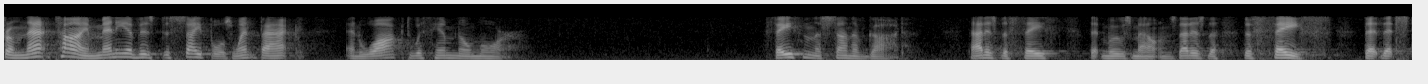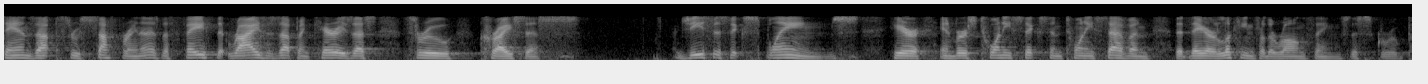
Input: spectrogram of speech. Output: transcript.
From that time many of his disciples went back and walked with him no more. Faith in the Son of God. That is the faith that moves mountains. That is the, the faith that, that stands up through suffering. That is the faith that rises up and carries us through crisis. Jesus explains here in verse 26 and 27 that they are looking for the wrong things, this group.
